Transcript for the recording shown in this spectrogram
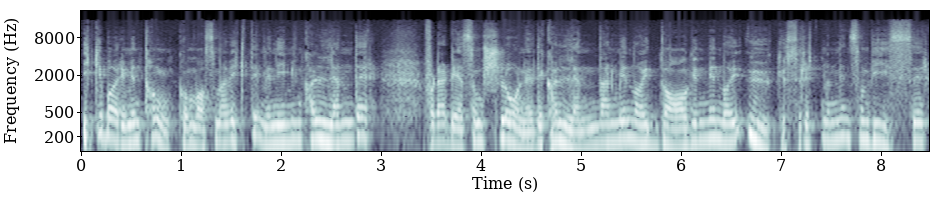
Ikke bare i min tanke om hva som er viktig, men i min kalender. For det er det som slår ned i kalenderen min og i dagen min og i ukesrytmen min, som viser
